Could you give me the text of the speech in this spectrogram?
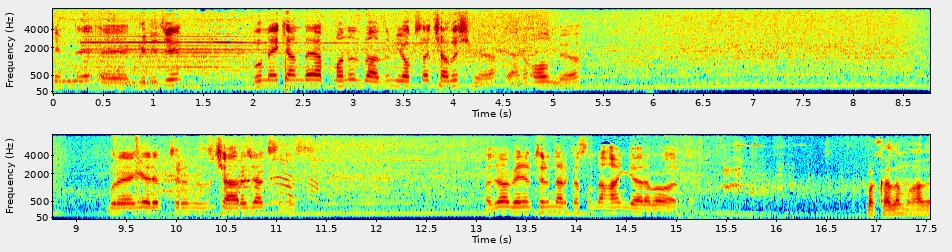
Şimdi glitch'i bu mekanda yapmanız lazım yoksa çalışmıyor yani olmuyor. Buraya gelip tırınızı çağıracaksınız. Acaba benim tırın arkasında hangi araba vardı? Bakalım abi.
